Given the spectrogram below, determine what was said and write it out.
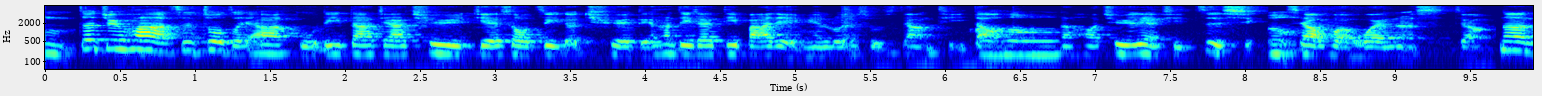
嗯，这句话是作者要鼓励大家去接受自己的缺点，他自己在第八点里面论述是这样提到的。嗯然后去练习自省、嗯 self awareness 这样。那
